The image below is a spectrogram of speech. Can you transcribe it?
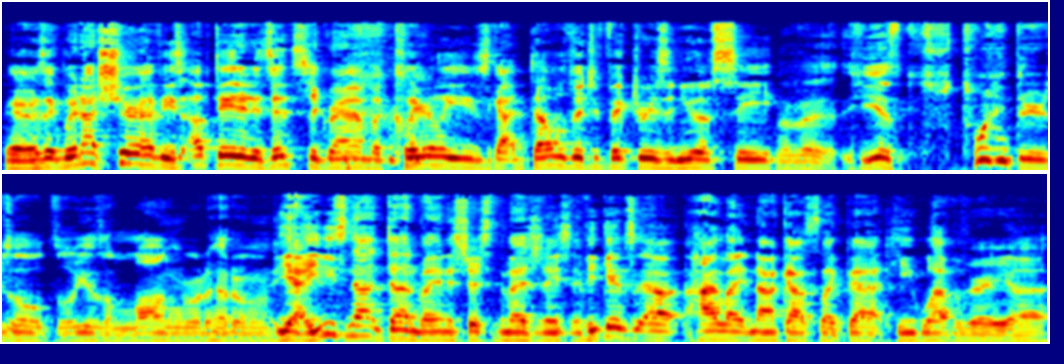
Yeah, it was like we're not sure if he's updated his Instagram, but clearly he's got double digit victories in UFC. No, But he is 23 years old, so he has a long road ahead of him. Yeah, he's not done by any stretch of the imagination. If he gives out highlight knockouts like that, he will have a very uh,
